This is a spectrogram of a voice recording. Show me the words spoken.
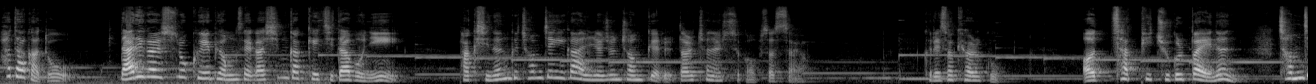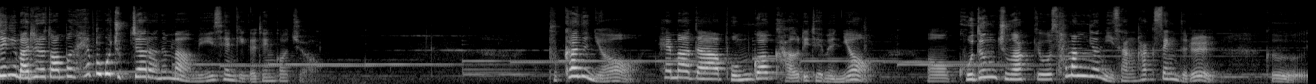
하다가도 날이 갈수록 그의 병세가 심각해지다 보니 박 씨는 그 점쟁이가 알려준 점괘를 떨쳐낼 수가 없었어요. 그래서 결국 어차피 죽을 바에는 점쟁이 말이라도 한번 해보고 죽자라는 마음이 생기게 된 거죠. 북한은요, 해마다 봄과 가을이 되면요, 어, 고등 중학교 3학년 이상 학생들을 그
